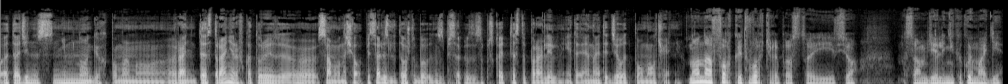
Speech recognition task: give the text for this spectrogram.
это один из немногих, по-моему, ран... тест-раннеров, которые э, с самого начала писались для того, чтобы запускать тесты параллельно. И, это, она это делает по умолчанию. Но она форкает воркеры просто, и все. На самом деле никакой магии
